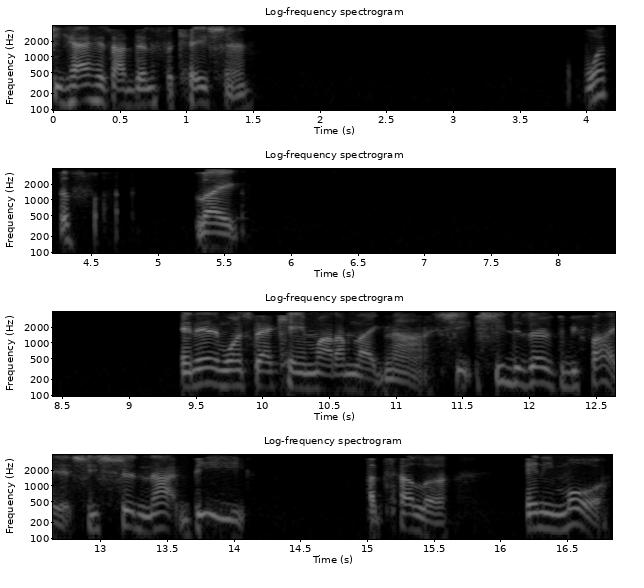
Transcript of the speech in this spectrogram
She had his identification. what the fuck? Like, and then once that came out, I'm like, nah, she she deserves to be fired. She should not be a teller anymore.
